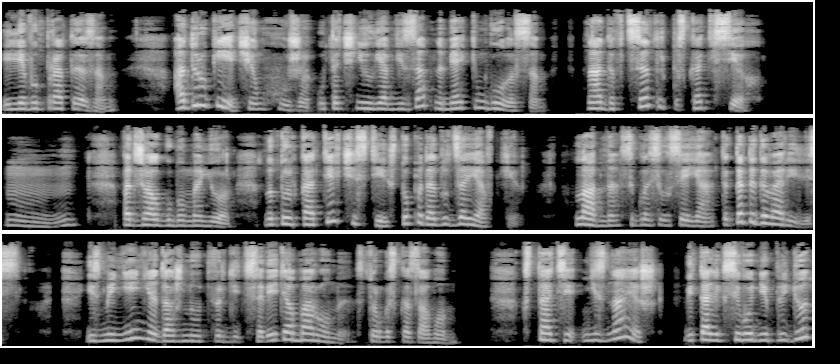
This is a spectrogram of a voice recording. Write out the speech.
и левым протезом. «А другие чем хуже?» – уточнил я внезапно мягким голосом. «Надо в центр пускать всех». «М-м-м», поджал губы майор, «но только от тех частей, что подадут заявки». «Ладно», — согласился я, — «тогда договорились». «Изменения должны утвердить в Совете обороны», — строго сказал он. «Кстати, не знаешь, Виталик сегодня придет?»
